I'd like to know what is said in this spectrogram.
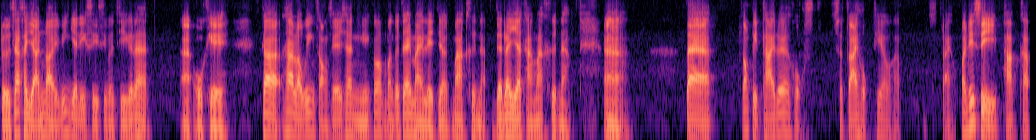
หรือถ้าขยันหน่อยวิ่งเย็นอีก 40 นาทีก็ได้ อ่าโอเค ก็ถ้าเราวิ่ง2เซสชันอย่างนี้ก็มันก็ได้ไมล์เลจเยอะมากขึ้นอะจะได้ระยะทางมากขึ้นนะอ่าแต่ต้องปิดท้ายด้วย 6 สไตล์ 6 เที่ยวครับสไตล์วันที่ 4 พักครับ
